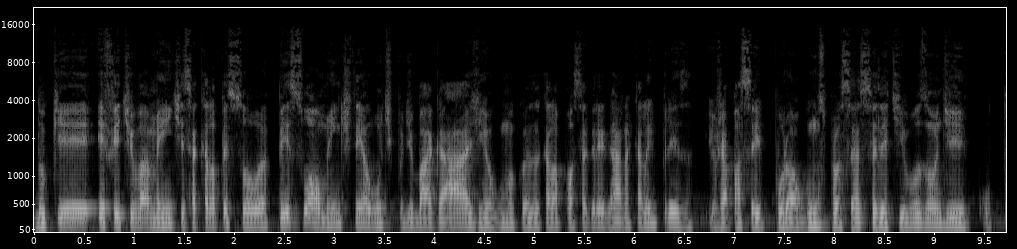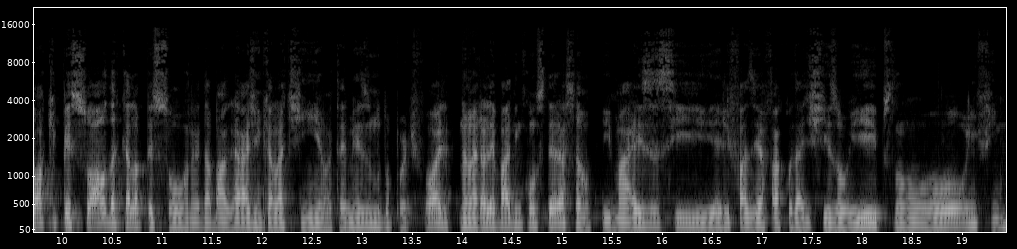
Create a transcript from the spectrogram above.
do que efetivamente se aquela pessoa pessoalmente tem algum tipo de bagagem, alguma coisa que ela possa agregar naquela empresa. Eu já passei por alguns processos seletivos onde o toque pessoal daquela pessoa, né, da bagagem que ela tinha, ou até mesmo do portfólio, não era levado em consideração. E mais se ele fazia faculdade X ou Y, ou enfim.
